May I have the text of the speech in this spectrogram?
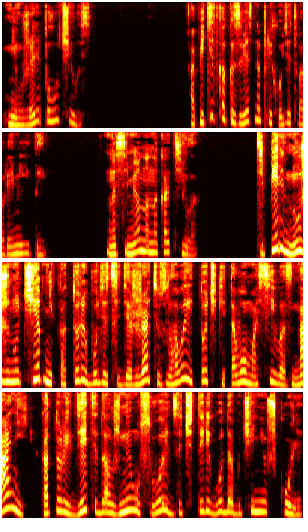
Неужели получилось? Аппетит, как известно, приходит во время еды. На Семена накатило. Теперь нужен учебник, который будет содержать узловые точки того массива знаний, которые дети должны усвоить за четыре года обучения в школе.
